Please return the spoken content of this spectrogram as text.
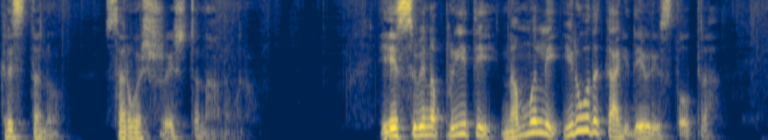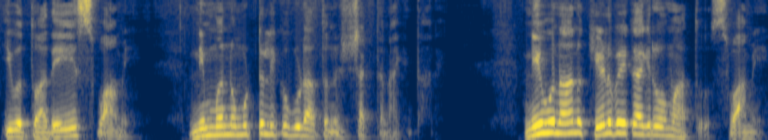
ಕ್ರಿಸ್ತನು ಸರ್ವಶ್ರೇಷ್ಠನಾದವನು. ಯೇಸುವಿನ ಪ್ರೀತಿ ನಮ್ಮಲ್ಲಿ ಇರುವುದಕ್ಕಾಗಿ ದೇವರಿಗೆ ಸ್ತೋತ್ರ. ಇವತ್ತು ಅದೇ ಸ್ವಾಮಿ ನಿಮ್ಮನ್ನು ಮುಟ್ಟಲಿಕ್ಕೂ ಕೂಡ ಆತನು ಶಕ್ತನಾಗಿದ್ದಾನೆ. ನೀವು ನಾನು ಕೇಳಬೇಕಾಗಿರುವ ಮಾತು, ಸ್ವಾಮಿ,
